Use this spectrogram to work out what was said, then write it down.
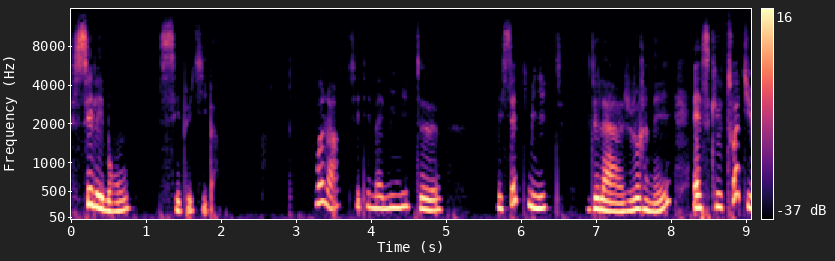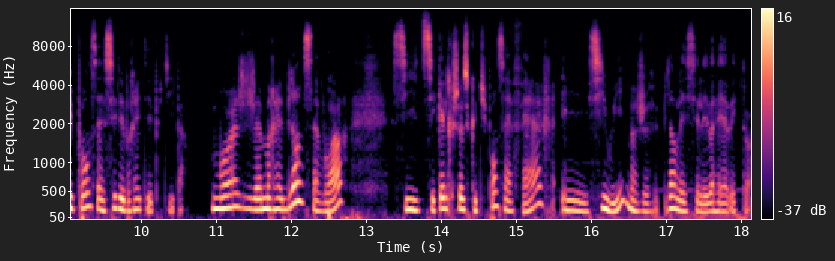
Célébrons ces petits pas. Voilà, c'était ma minute, euh, mes sept minutes de la journée. Est-ce que toi, tu penses à célébrer tes petits pas? Moi, j'aimerais bien savoir si c'est quelque chose que tu penses à faire. Et si oui, ben je veux bien les célébrer avec toi.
